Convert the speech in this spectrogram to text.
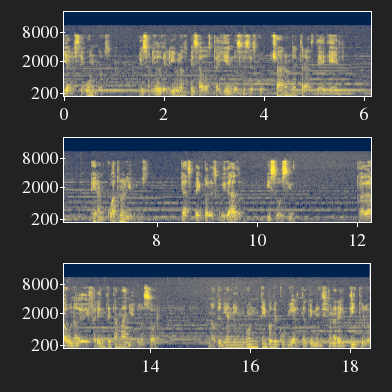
y a los segundos el sonido de libros pesados cayéndose se escucharon detrás de él. Eran cuatro libros, de aspecto descuidado y sucio, cada uno de diferente tamaño y grosor. No tenían ningún tipo de cubierta que mencionara el título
